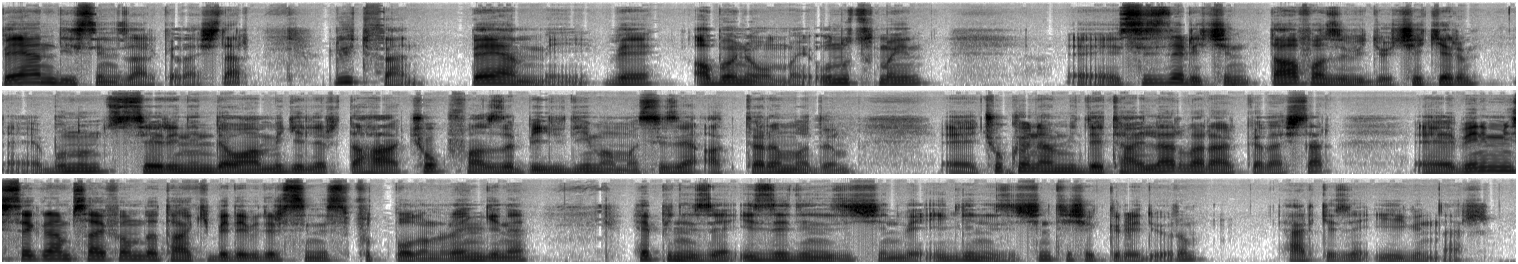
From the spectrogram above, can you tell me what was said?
beğendiyseniz arkadaşlar lütfen beğenmeyi ve abone olmayı unutmayın. Ee, sizler için daha fazla video çekerim. Bunun serinin devamı gelir. Daha çok fazla bildiğim ama size aktaramadığım e, çok önemli detaylar var arkadaşlar. E, benim Instagram sayfamı da takip edebilirsiniz futbolun rengine. Hepinize izlediğiniz için ve ilginiz için teşekkür ediyorum. Herkese iyi günler.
